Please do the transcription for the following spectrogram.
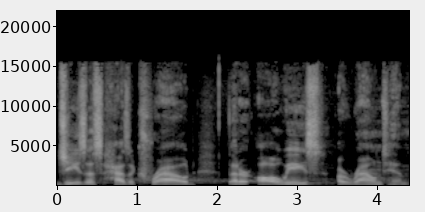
Jesus has a crowd that are always around him.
